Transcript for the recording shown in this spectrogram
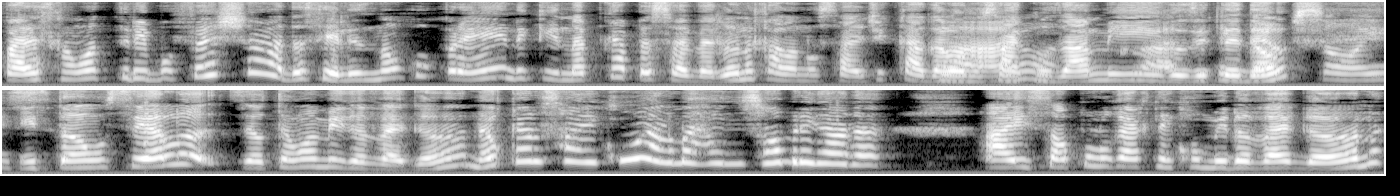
parece que é uma tribo fechada. Assim, eles não compreendem que não é porque a pessoa é vegana que ela não sai de casa, ela não Claro, sai com os Claro, amigos, dar entendeu? opções. Então, se ela, se eu tenho uma amiga vegana, eu quero sair com ela, mas eu não sou obrigada a ir só para um lugar que tem comida vegana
